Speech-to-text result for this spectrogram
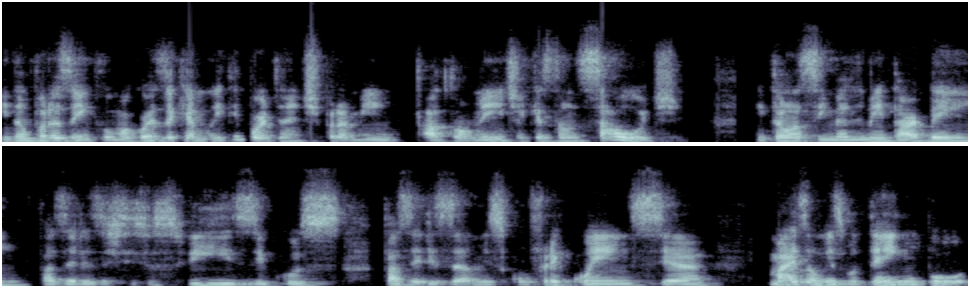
Então, por exemplo, uma coisa que é muito importante para mim atualmente é a questão de saúde. Então, assim, me alimentar bem, fazer exercícios físicos, fazer exames com frequência, mas ao mesmo tempo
